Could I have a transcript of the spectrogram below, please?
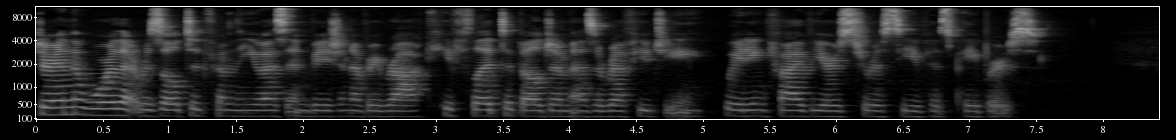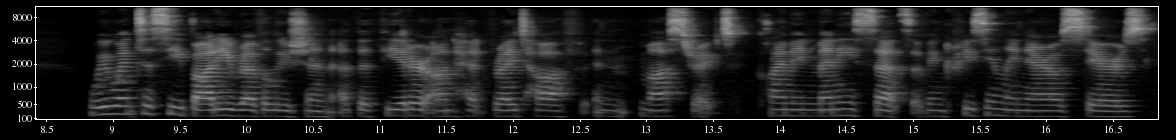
During the war that resulted from the U.S. invasion of Iraq, he fled to Belgium as a refugee, waiting five years to receive his papers. We went to see Body Revolution at the Theater on Het Vrijthof in Maastricht, climbing many sets of increasingly narrow stairs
